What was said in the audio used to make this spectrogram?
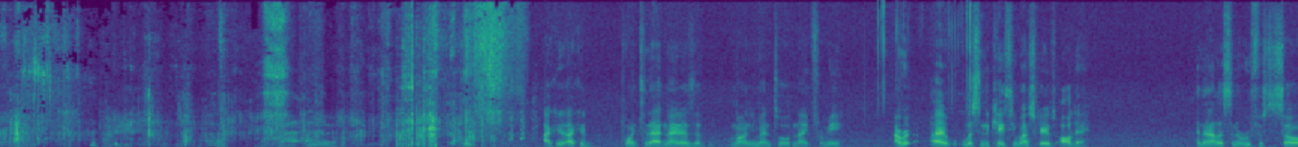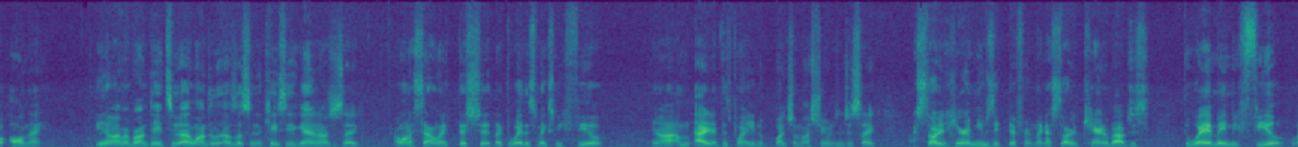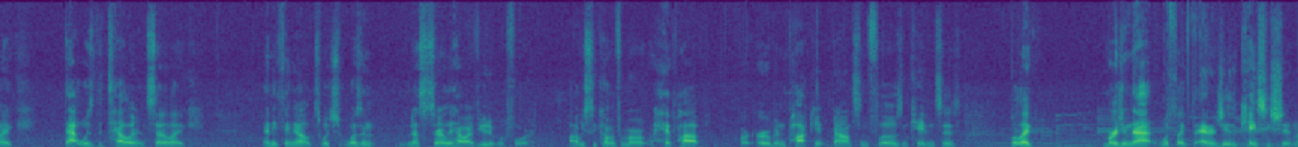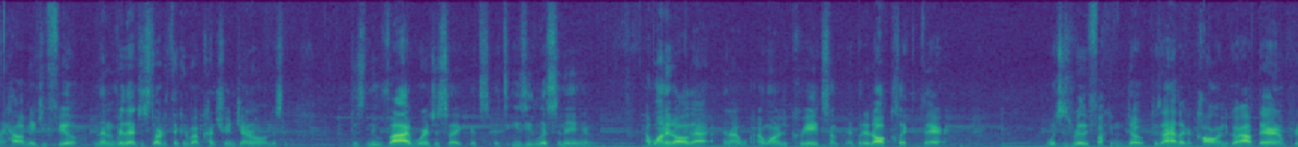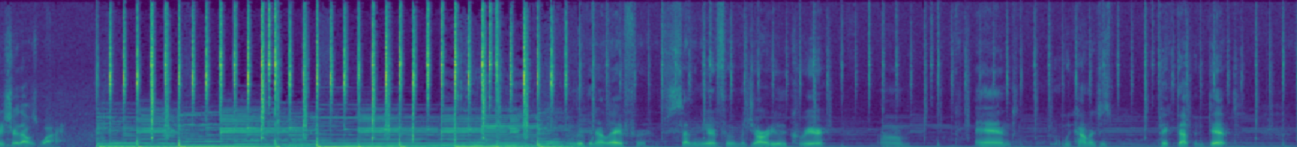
I could I could point to that night as a monumental night for me. I, I listened to Kacey Musgraves all day, and then I listened to Rufus Du Sol all night. You know, I remember on day two, I wanted to, I was listening to Kacey again, and I was just like, I want to sound like this shit, like the way this makes me feel. You know, I, I'm I, at this point eating a bunch of mushrooms and just like, I started hearing music different. Like I started caring about just the way it made me feel. Like that was the teller instead of like anything else, which wasn't necessarily how I viewed it before. Obviously, coming from a hip hop or urban pocket, bouncing flows and cadences, but like merging that with like the energy of the Kacey shit and like how it made you feel. And then really, I just started thinking about country in general and this this new vibe where it's just like it's it's easy listening and I wanted all that and I, I wanted to create something, but it all clicked there which is really fucking dope because I had like a calling to go out there, and I'm pretty sure that was why. We lived in LA for seven years for the majority of the career, um, and we kind of just picked up and dipped.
